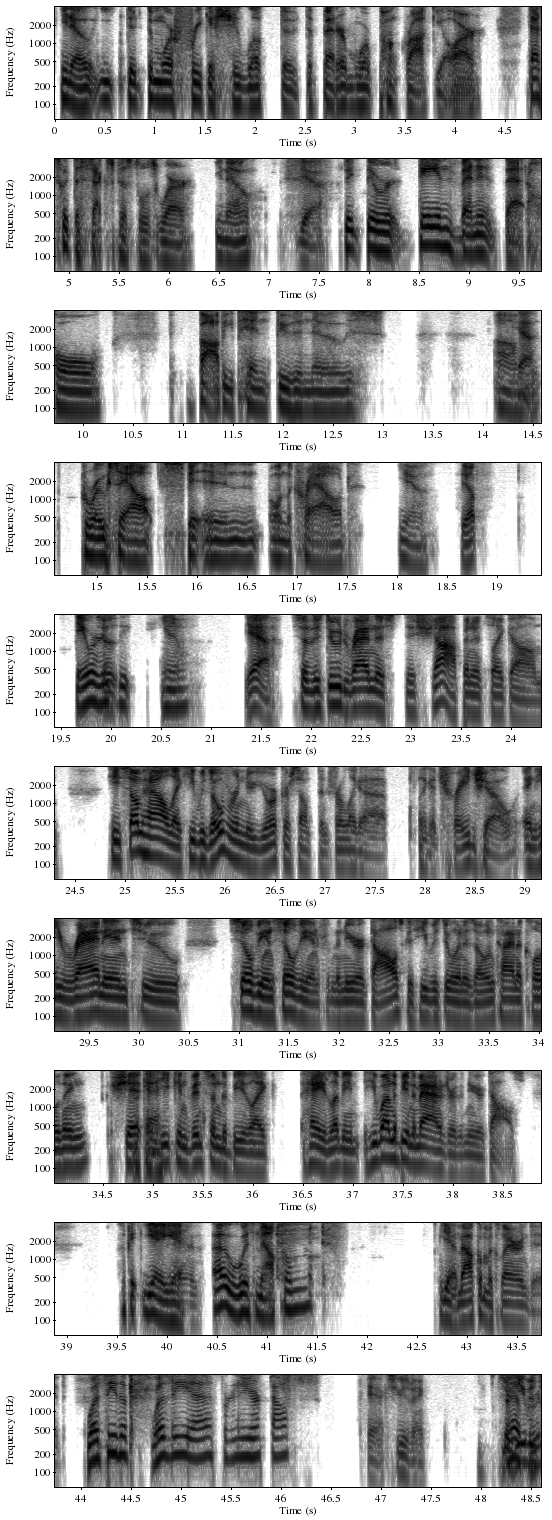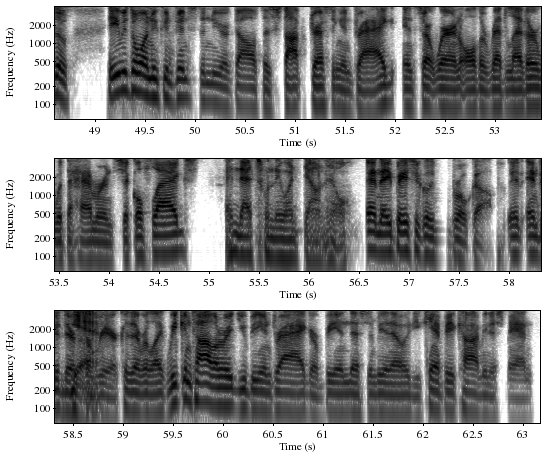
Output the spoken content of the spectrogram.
You know, the, the more freakish you look, the the better, more punk rock you are. That's what the Sex Pistols were. You know, Yeah, they they were they invented that whole bobby pin through the nose, um, Yeah. gross out, spitting on the crowd. You know, yep. they were, So- you know, Yeah. So this dude ran this this shop and it's like um he somehow like he was over in New York or something for like a like a trade show and he ran into Sylvain Sylvain from the New York Dolls because he was doing his own kind of clothing shit and he convinced him to be like, hey, let me he wanted to be the manager of the New York Dolls. okay, yeah, yeah. And- Oh, was Malcolm? yeah, Malcolm McLaren did. Was he the was he uh for the New York Dolls? Yeah, excuse me. So Yeah, he was the. He was the one who convinced the New York Dolls to stop dressing in drag and start wearing all the red leather with the hammer and sickle flags. and that's when they went downhill. and they basically broke up. It ended their Yeah. career because they were like, "We can tolerate you being drag or being this and being that. You can't be a communist, man."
